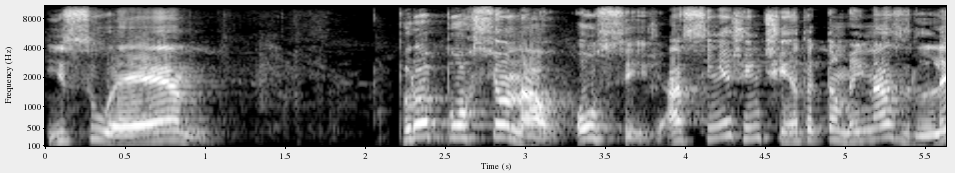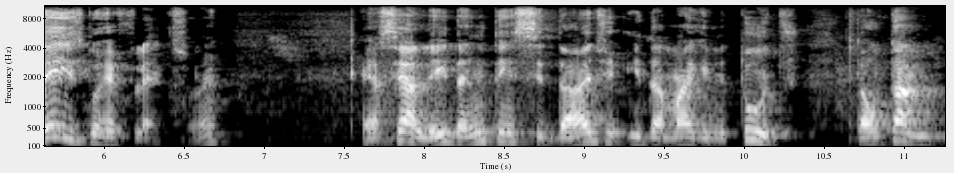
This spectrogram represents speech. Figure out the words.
Isso é proporcional, ou seja, assim a gente entra também nas leis do reflexo, né? Essa é a lei da intensidade e da magnitude. Então tá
